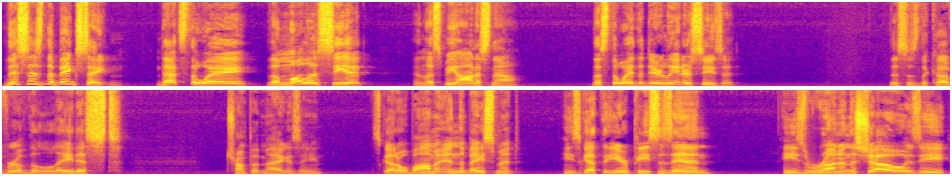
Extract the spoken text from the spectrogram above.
This is the big Satan. That's the way the mullahs see it. And let's be honest now, that's the way the dear leader sees it. This is the cover of the latest Trumpet magazine. It's got Obama in the basement He's got the earpieces in. He's running the show as he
